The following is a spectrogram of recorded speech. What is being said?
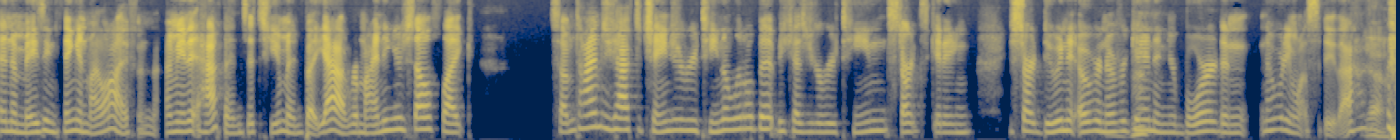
an amazing thing in my life. And I mean, it happens. It's human. But yeah, reminding yourself like sometimes you have to change your routine a little bit because your routine starts getting you start doing it over and over mm-hmm. again mm-hmm. and you're bored and nobody wants to do that. Yeah.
